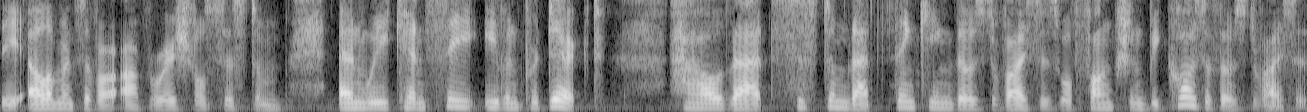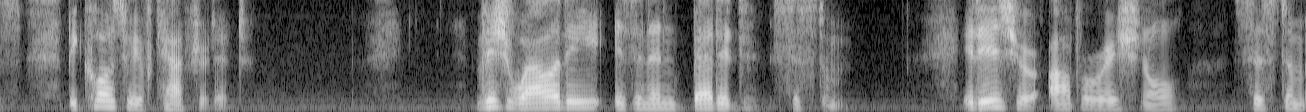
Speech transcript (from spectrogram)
the elements of our operational system, and we can see, even predict, how that system, that thinking, those devices will function because of those devices, because we have captured it. Visuality is an embedded system. It is your operational system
